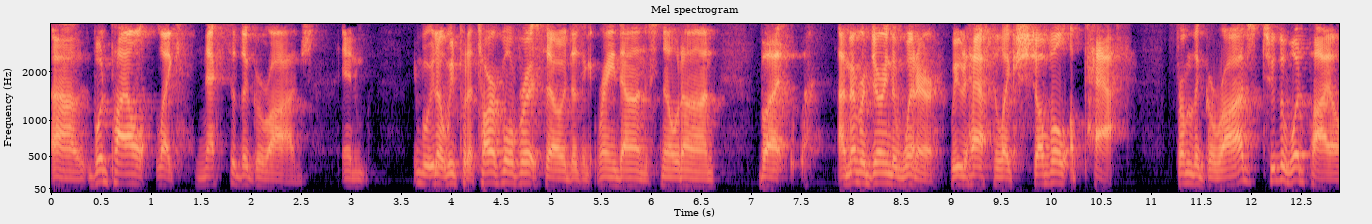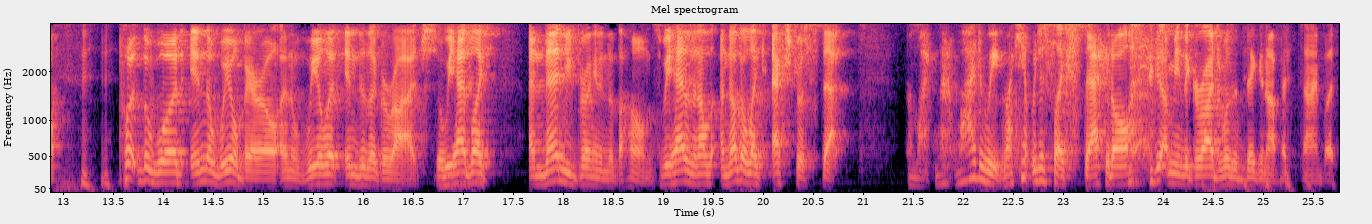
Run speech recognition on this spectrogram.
Uh, wood pile like next to the garage, and you know we put a tarp over it so it doesn't get rained on and snowed on. But I remember during the winter we would have to like shovel a path from the garage to the wood pile, put the wood in the wheelbarrow and wheel it into the garage. So we had like, and then you'd bring it into the home. So we had another, another like extra step. I'm like, man, why do we? Why can't we just like stack it all? I mean, the garage wasn't big enough at the time, but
